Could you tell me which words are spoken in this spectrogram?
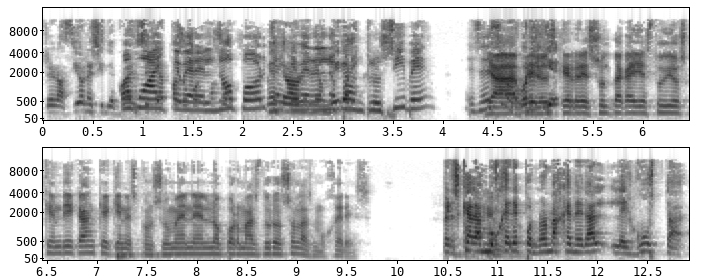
relaciones y les va a ¿Cómo hay que ver el no por? Que hay que ver el no por inclusive. Es. Ya, Bueno, pero y- es que resulta que hay estudios que indican que quienes consumen el no por más duro son las mujeres. Pero es que a las mujeres, por norma general, les gusta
